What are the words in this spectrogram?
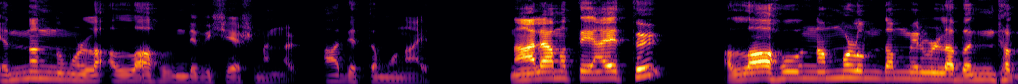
എന്നെന്നുമുള്ള അള്ളാഹുവിന്റെ വിശേഷണങ്ങൾ. ആദ്യത്തെ മൂന്നായത്ത്. നാലാമത്തെ ആയത്ത് അള്ളാഹുവും നമ്മളും തമ്മിലുള്ള ബന്ധം.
